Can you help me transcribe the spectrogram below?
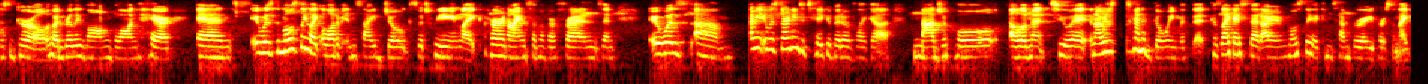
this girl who had really long blonde hair and it was mostly like a lot of inside jokes between like her and I and some of our friends, and it was. Um, I mean, it was starting to take a bit of like a magical element to it, and I was just kind of going with it because, like I said, I am mostly a contemporary person. I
